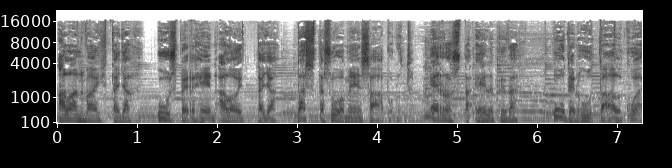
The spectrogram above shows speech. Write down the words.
Alanvaihtaja, uusperheen aloittaja, vasta Suomeen saapunut, erosta elpyvä, muuten uutta alkua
